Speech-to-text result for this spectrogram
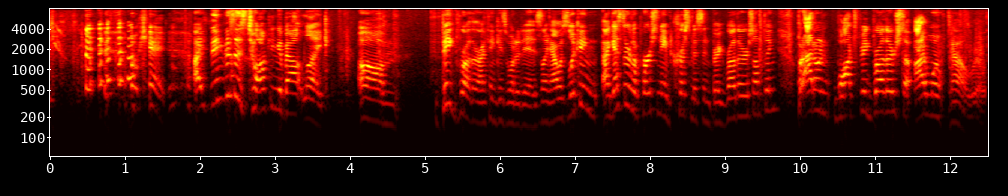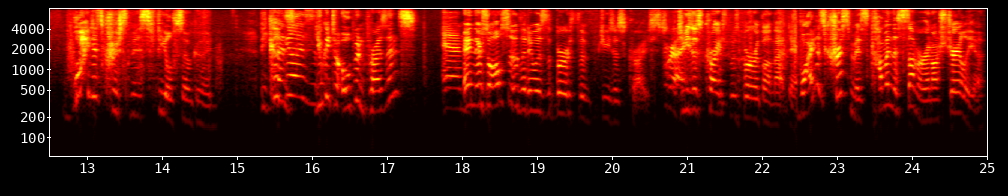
okay, I think this is talking about like, um, Big Brother. I think is what it is. Like I was looking. I guess there's a person named Christmas in Big Brother or something. But I don't watch Big Brother, so I won't know really. Why does Christmas feel so good? Because, Because- you get to open presents, And, and there's also that it was the birth of Jesus Christ. Right. Jesus Christ was birthed on that day. Why does Christmas come in the summer in Australia?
